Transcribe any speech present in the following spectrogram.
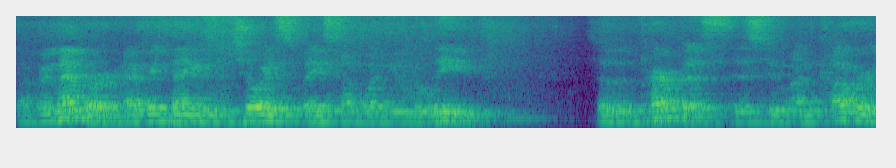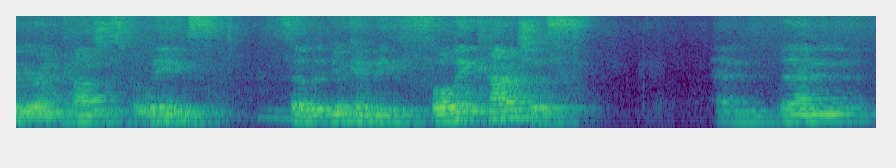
But remember, everything is a choice based on what you believe. So the purpose is to uncover your unconscious beliefs so that you can be fully conscious and then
